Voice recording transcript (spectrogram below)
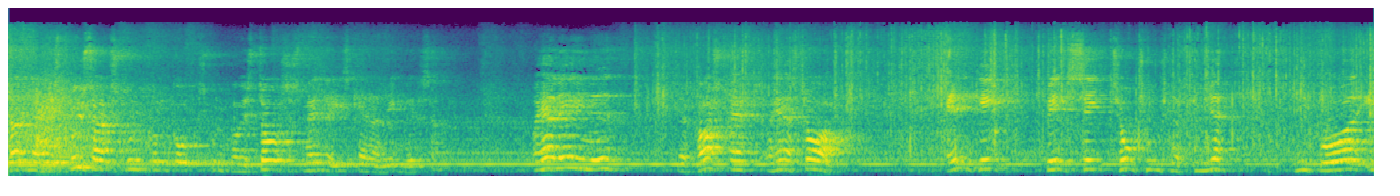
Sådan folk skulle, kunne gå, skulle gå i stå, så smelter iskanderne ikke med det samme. Og her ligger I nede med påskrift, og her står NG BC 2004. De er boret i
